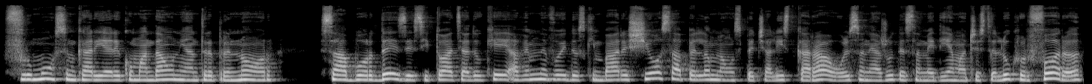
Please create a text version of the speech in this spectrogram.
frumos în care i-ai recomanda unui antreprenor să abordeze situația de ok, avem nevoie de o schimbare și o să apelăm la un specialist ca Raul să ne ajute să mediem aceste lucruri fără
